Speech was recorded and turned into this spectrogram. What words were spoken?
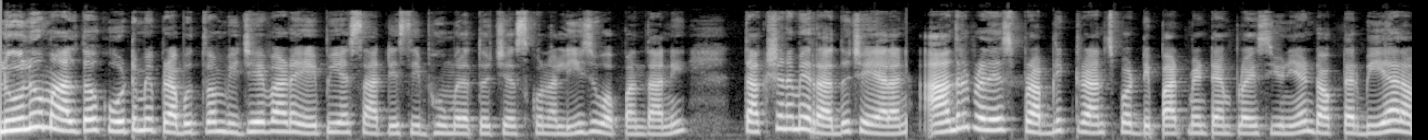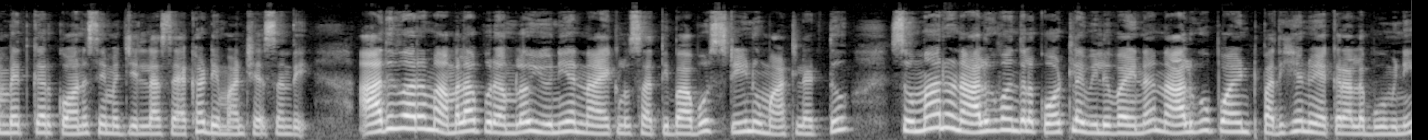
లూలు మాల్తో కూటమి ప్రభుత్వం విజయవాడ ఏపీఎస్ఆర్టీసీ భూములతో చేసుకున్న లీజు ఒప్పందాన్ని తక్షణమే రద్దు చేయాలని Andhra Pradesh public transport department employees union doctor BR Ambedkar Konaseema జిల్లా శాఖ డిమాండ్ చేసింది. ఆదివారం అమలాపురంలో యూనియన్ నాయకులు సత్యబాబు శ్రీను మాట్లాడుతూ సుమారు నాలుగు వందల కోట్ల విలువైన నాలుగు పాయింట్ పదిహేను ఎకరాల భూమిని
